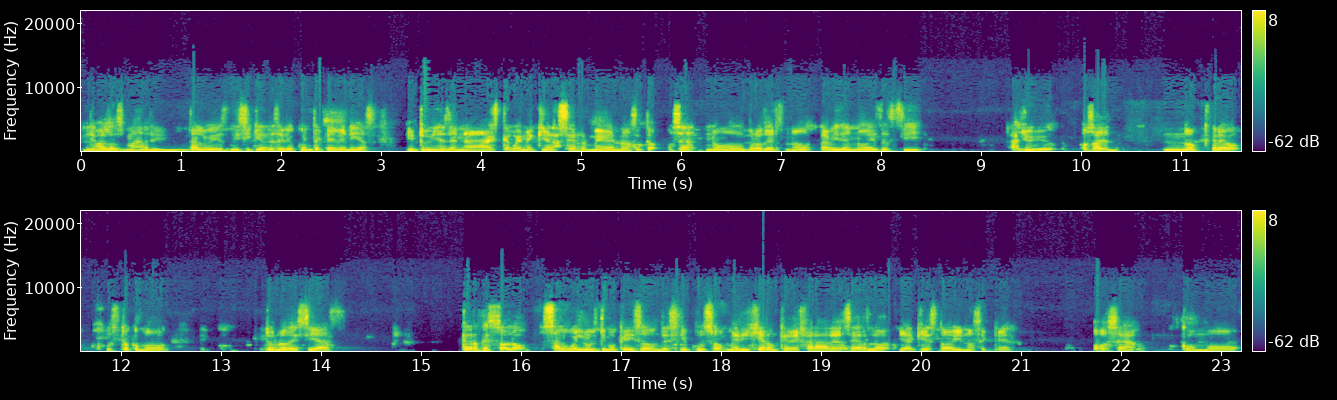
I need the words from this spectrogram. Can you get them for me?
le vales madre. Tal vez ni siquiera se dio cuenta que ahí venías. Y tú dices de, no, este güey me quiere hacer menos y todo. O sea, no, brothers, no. La vida no es así. A Yuyu, o sea, no creo, justo como tú lo decías, creo que solo, salvo el último que hizo donde sí puso, me dijeron que dejara de hacerlo y aquí estoy y no sé qué. O sea, como,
